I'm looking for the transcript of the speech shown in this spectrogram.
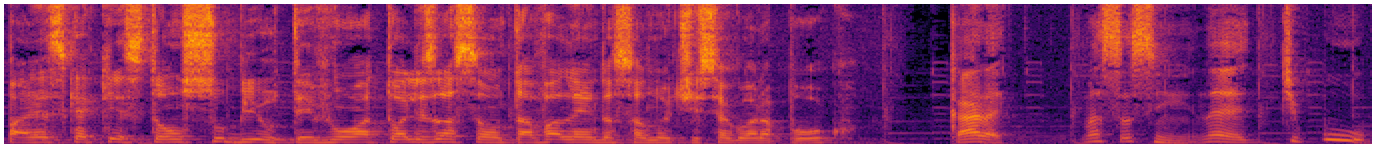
Parece que a questão subiu, teve uma atualização. Tá lendo essa notícia agora há pouco. Cara, mas assim, né? Tipo.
